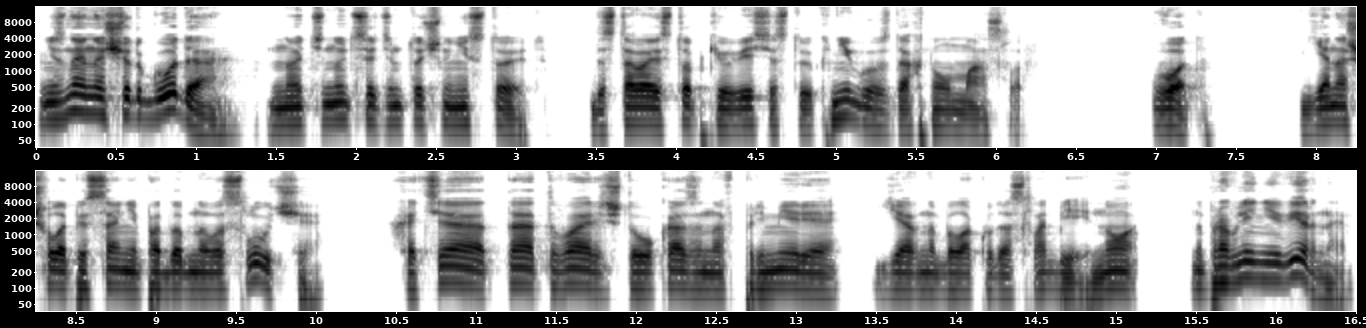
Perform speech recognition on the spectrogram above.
Не знаю насчет года, но тянуть с этим точно не стоит. Доставая из топки увесистую книгу, вздохнул Маслов. Вот, я нашел описание подобного случая, хотя та тварь, что указана в примере, явно была куда слабее, но направление верное.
